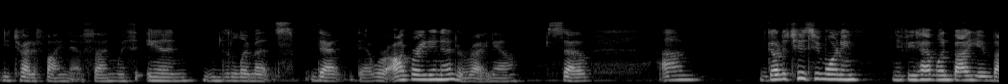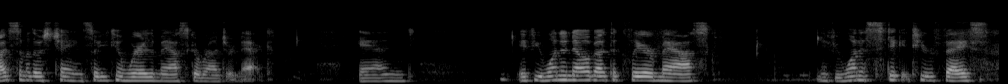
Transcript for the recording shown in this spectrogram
you try to find that fun within the limits that that we're operating under right now. So um, go to Tuesday morning if you have one by you and buy some of those chains so you can wear the mask around your neck. And if you want to know about the clear mask, if you want to stick it to your face,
